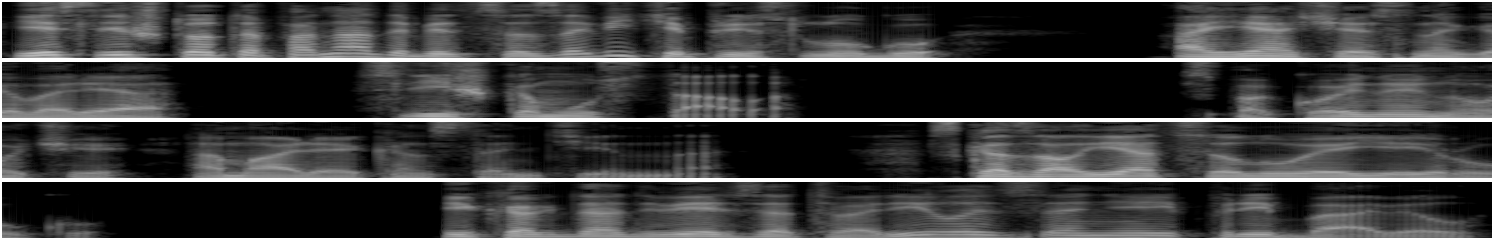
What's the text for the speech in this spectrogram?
Если что-то понадобится, зовите прислугу, а я, честно говоря, слишком устала». «Спокойной ночи, Амалия Константиновна», — сказал я, целуя ей руку. И когда дверь затворилась за ней, прибавил.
